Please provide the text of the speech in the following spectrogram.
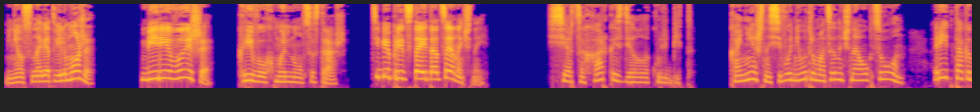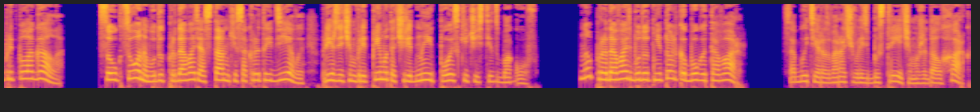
«Меня усыновят вельможи?» «Бери выше!» — криво ухмыльнулся страж. «Тебе предстоит оценочный!» Сердце Харка сделало кульбит. Конечно, сегодня утром оценочный аукцион. Рик так и предполагала. С аукциона будут продавать останки сокрытой девы, прежде чем предпримут очередные поиски частиц богов. Но продавать будут не только бога-товар. События разворачивались быстрее, чем ожидал Харк.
